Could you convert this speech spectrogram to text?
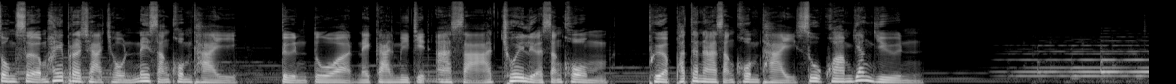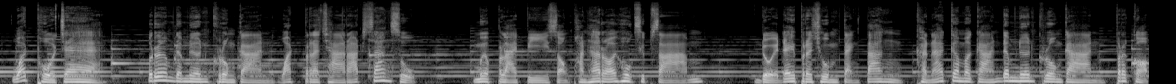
ส่งเสริมให้ประชาชนในสังคมไทย ตื่นตัวในการมีจิตอาสาช่วยเหลือสังคม เพื่อพัฒนาสังคมไทยสู่ความยั่งยืน วัดโพแจ้เริ่มดำเนินโครงการวัดประชารัฐสร้างสุข เมื่อปลายปี 2563 โดยได้ประชุมแต่งตั้งคณะกรรมการดำเนินโครงการประกอบ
